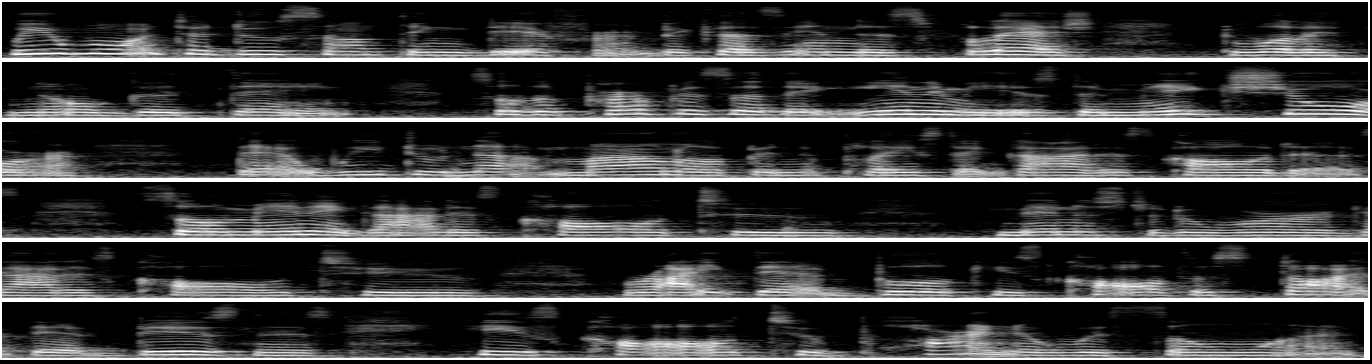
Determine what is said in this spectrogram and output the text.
we want to do something different because in this flesh dwelleth no good thing. So the purpose of the enemy is to make sure that we do not mount up in the place that God has called us. So many God is called to minister the word. God is called to write that book. He's called to start that business. He's called to partner with someone.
